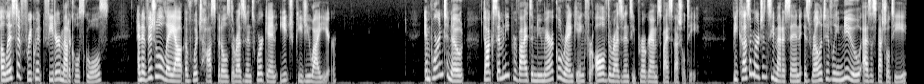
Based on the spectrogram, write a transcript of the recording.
a list of frequent feeder medical schools, and a visual layout of which hospitals the residents work in each PGY year. Important to note, Doximity provides a numerical ranking for all of the residency programs by specialty. Because emergency medicine is relatively new as a specialty,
